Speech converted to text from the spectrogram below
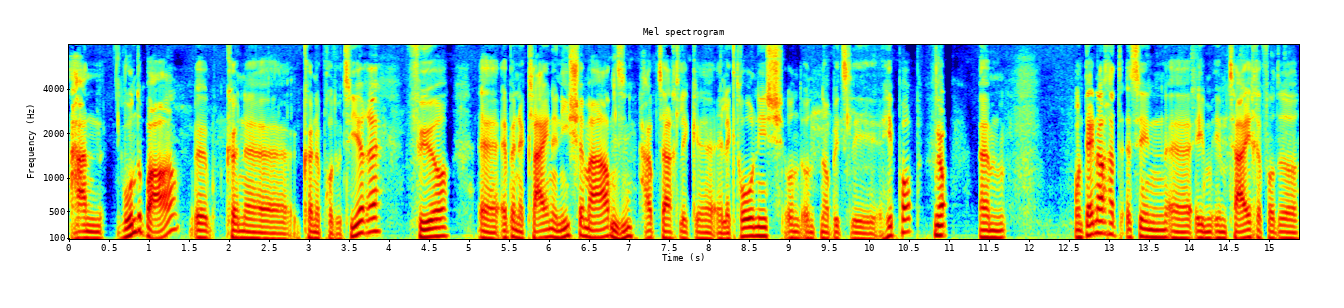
haben wunderbar äh, können, können produzieren für äh, eben einen kleinen Nischenmarkt, hauptsächlich äh, elektronisch und, und noch ein bisschen Hip-Hop. Ja. Ähm, und danach hat, sind äh, im, im Zeichen von der,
